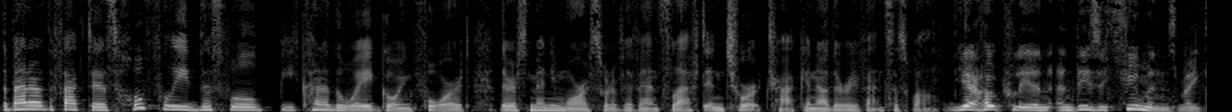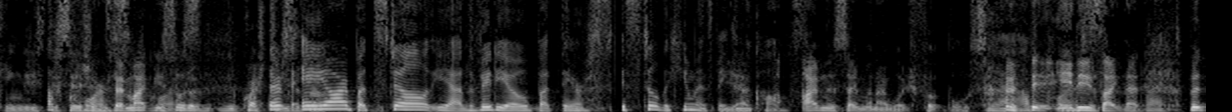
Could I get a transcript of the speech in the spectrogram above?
the matter of the fact is, hopefully this will be kind of the way going forward. There's many more sort of events left in short track and other events as well. Yeah, hopefully, and, and these are humans making these decisions. course, there might be sort of the questions. There's about, AR, but still, yeah, the video, but there's it's still the humans making Yeah, the calls. I'm the same when I watch football, so Yeah, of it is like that. Right. But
